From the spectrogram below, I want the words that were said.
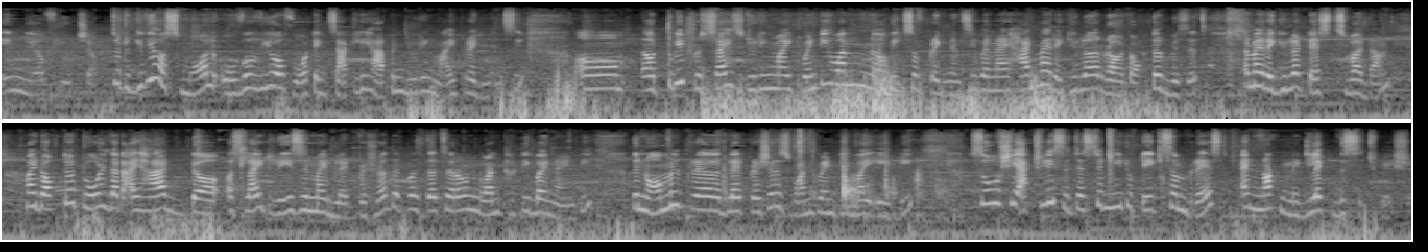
in near future. So, to give you a small overview of what exactly happened during my pregnancy, um, uh, to be precise, during my 21 uh, weeks of pregnancy, when I had my regular uh, doctor visits and my regular tests were done, my doctor told that I had uh, a slight raise in my blood pressure. That was that's around 130 by 90. The normal pre- blood pressure is 120 by 80. So she actually suggested me to take some rest and not neglect this situation.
